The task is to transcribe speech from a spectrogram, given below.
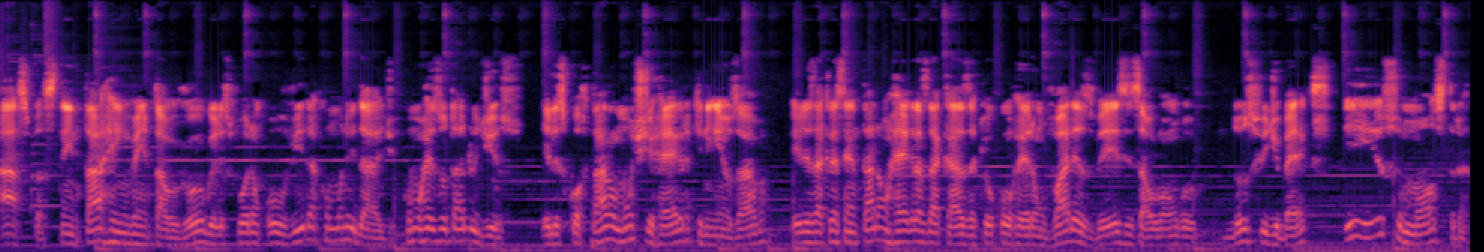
aspas, tentar reinventar o jogo, eles foram ouvir a comunidade. Como resultado disso, eles cortaram um monte de regra que ninguém usava, eles acrescentaram regras da casa que ocorreram várias vezes ao longo dos feedbacks, e isso mostra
